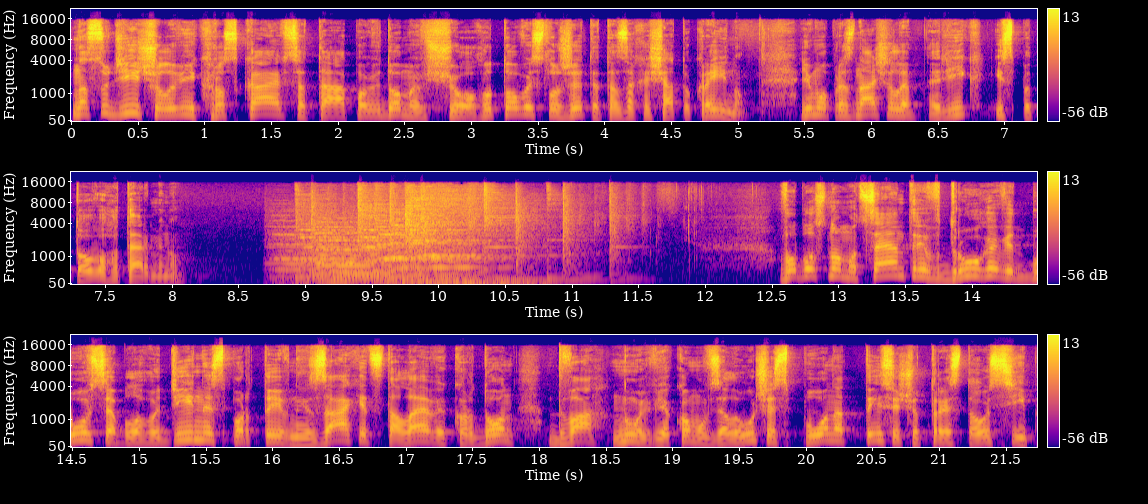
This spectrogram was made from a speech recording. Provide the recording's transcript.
На суді чоловік розкаявся та повідомив, що готовий служити та захищати Україну. Йому призначили рік іспитового терміну. В обласному центрі вдруге відбувся благодійний спортивний захід Сталевий кордон 2.0, в якому взяли участь понад 1300 осіб.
